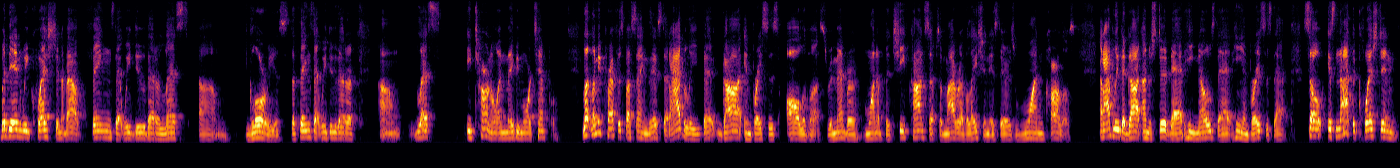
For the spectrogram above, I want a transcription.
But then we question about things that we do that are less um, glorious, the things that we do that are um, less eternal and maybe more temporal. Let, let me preface by saying this that I believe that God embraces all of us. Remember, one of the chief concepts of my revelation is there is one Carlos. And I believe that God understood that. He knows that. He embraces that. So it's not the question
